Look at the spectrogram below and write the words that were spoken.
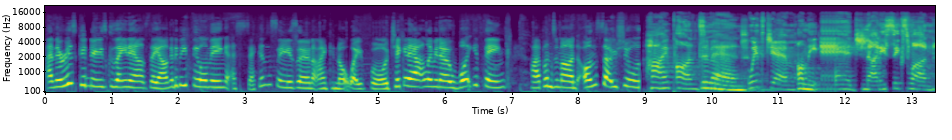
And there is good news because they announced they are going to be filming a second season. I cannot wait for. Check it out and let me know what you think. Hype on demand on social. Hype on demand with Gem on the Edge 96.1.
